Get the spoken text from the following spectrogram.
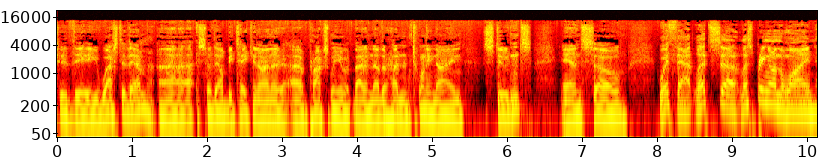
to the west of them. Uh, so they'll be taking on a, approximately about another 129 students. And so with that, let's, uh, let's bring on the line,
